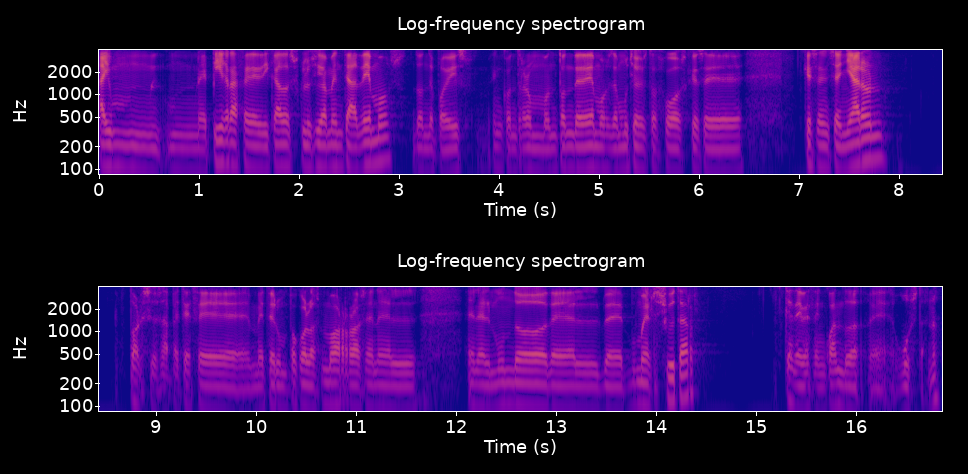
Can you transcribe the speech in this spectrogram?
Hay un, un epígrafe dedicado exclusivamente a demos, donde podéis encontrar un montón de demos de muchos de estos juegos que se, que se enseñaron por si os apetece meter un poco los morros en el, en el mundo del eh, boomer shooter, que de vez en cuando eh, gusta, ¿no?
